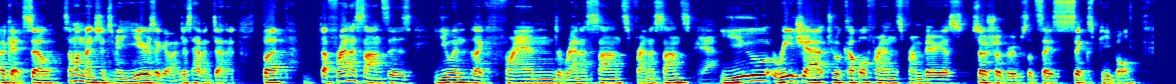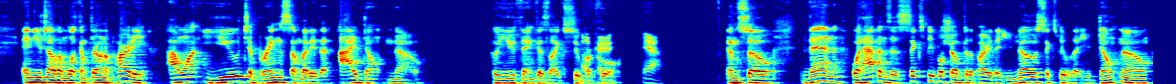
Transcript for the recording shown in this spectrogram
Okay, so someone mentioned to me years ago, and just haven't done it. But a Frenaissance is you and like friend renaissance renaissance yeah. you reach out to a couple friends from various social groups let's say six people and you tell them look i'm throwing a party. I want you to bring somebody that i don't know who you think is like super okay. cool. Yeah and so then what happens is six people show up to the party that you know, six people that you don't know,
